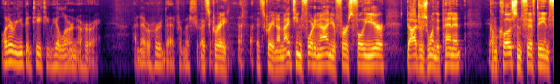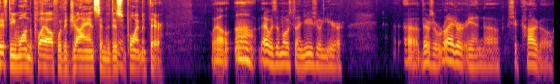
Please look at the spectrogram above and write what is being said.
whatever you can teach him, he'll learn in a hurry. I never heard that from Mr. That's great. That's great. Now, 1949, your first full year, Dodgers won the pennant, come close in 50, and 51 the playoff with the Giants and the disappointment there. Well, uh, that was the most unusual year. Uh, there's a writer in uh, Chicago.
